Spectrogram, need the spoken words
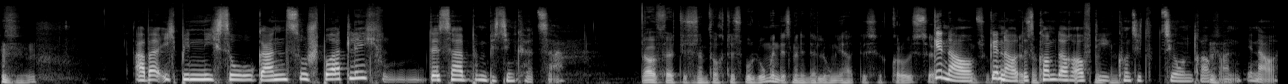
Mhm. Aber ich bin nicht so ganz so sportlich, deshalb ein bisschen kürzer. Ja, vielleicht ist es einfach das Volumen, das man in der Lunge hat, das ist größer. Genau, so genau. Also, das kommt auch auf die mhm. Konstitution drauf mhm. an. Genau.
